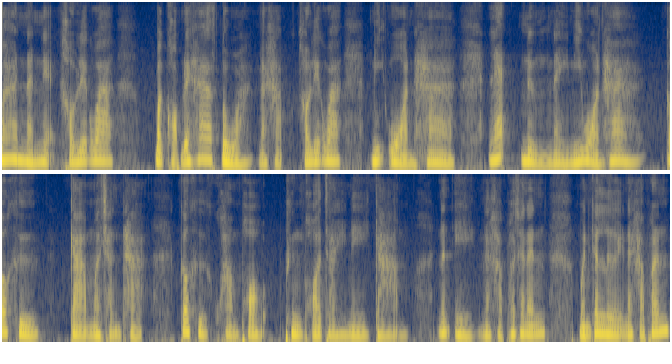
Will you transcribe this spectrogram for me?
ม่านนั้นเนี่ยเขาเรียกว่าประกอบด้วย 5 ตัวนะครับเขาเรียกว่านิวรณ์หและหนึ่งในนิวรณ์หก็คือกามฉันทะ ก็คือความพอพึงพอใจในกาม นั่นเองนะครับ เพราะฉะนั้นเหมือนกันเลยนะครับ เพราะฉะนั้น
